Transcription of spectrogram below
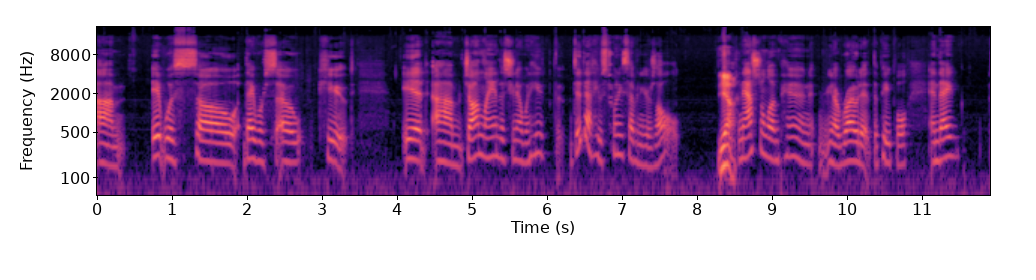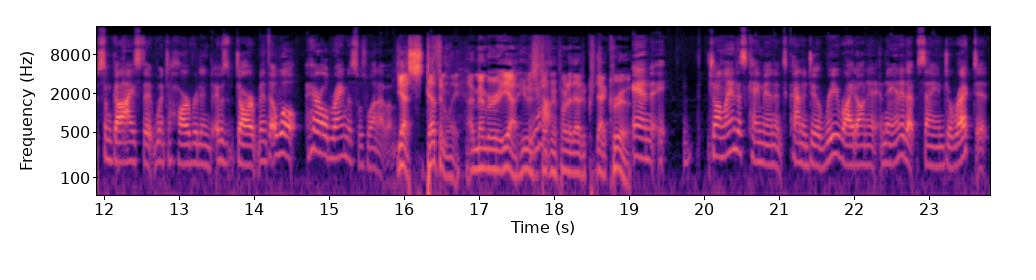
Um, it was so, they were so cute. It, um, John Landis, you know, when he did that, he was 27 years old. Yeah. National Lampoon, you know, wrote it. The people and they, some guys that went to Harvard and it was Dartmouth. Oh, well, Harold Ramis was one of them. Yes, definitely. I remember. Yeah, he was Yeah. definitely part of that that crew. And John Landis came in and to kind of do a rewrite on it, and they ended up saying direct it.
